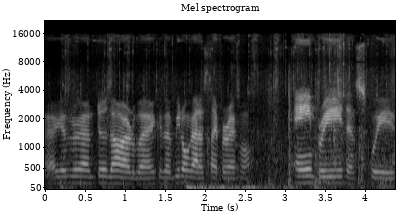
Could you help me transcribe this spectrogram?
I guess we're gonna do it the hard way, because if we don't got a sniper rifle, aim, breathe, and squeeze.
